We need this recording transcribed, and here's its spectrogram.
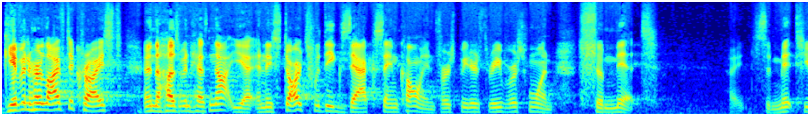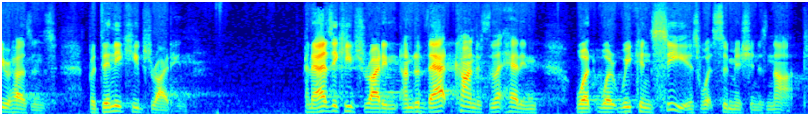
given her life to Christ, and the husband has not yet. And he starts with the exact same calling. 1 Peter 3, verse 1 submit, right? Submit to your husbands. But then he keeps writing. And as he keeps writing, under that context, that heading, what, what we can see is what submission is not.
